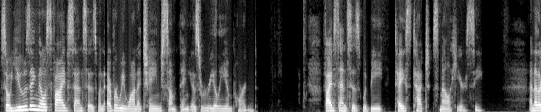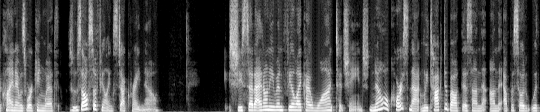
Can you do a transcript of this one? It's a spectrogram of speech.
So, using those five senses whenever we want to change something is really important. Five senses would be taste, touch, smell, hear, see. Another client I was working with who's also feeling stuck right now she said i don't even feel like i want to change. No of course not. And we talked about this on the on the episode with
